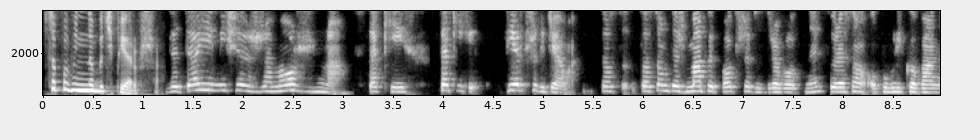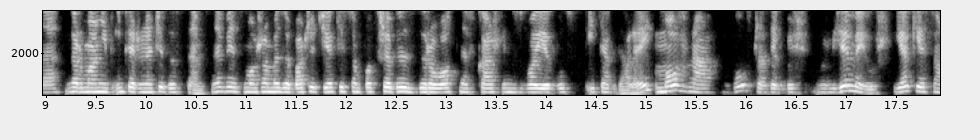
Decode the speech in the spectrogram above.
Co powinno być pierwsze? Wydaje mi się, że można z takich, takich pierwszych działań. To, to są też mapy potrzeb zdrowotnych, które są opublikowane normalnie w internecie dostępne, więc możemy zobaczyć, jakie są potrzeby zdrowotne w każdym z województw i tak dalej. Można wówczas, jakby wiemy już, jakie są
